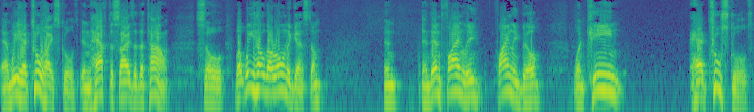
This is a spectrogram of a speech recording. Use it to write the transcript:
and we had two high schools in half the size of the town. So, but we held our own against them, and and then finally, finally, Bill, when Keene had two schools,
